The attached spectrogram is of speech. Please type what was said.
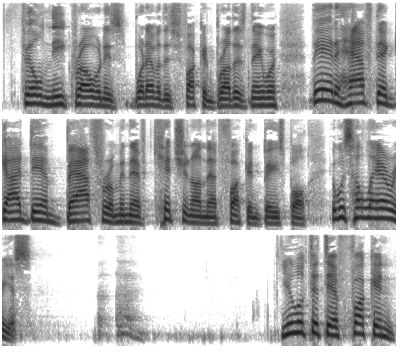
Phil Niekro and his whatever this fucking brother's name were. They had half their goddamn bathroom in their kitchen on that fucking baseball. It was hilarious. You looked at their fucking.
